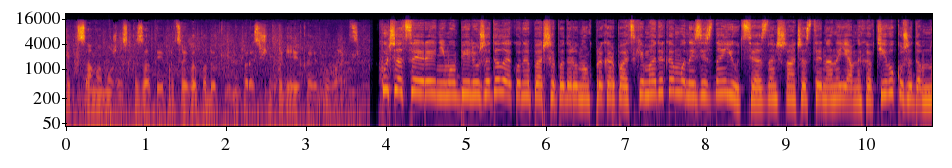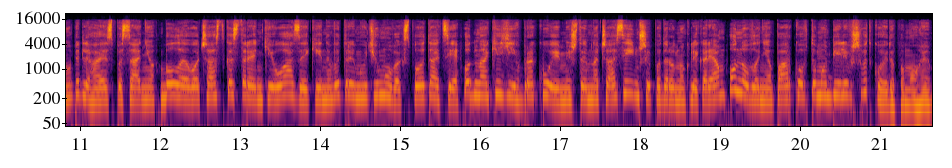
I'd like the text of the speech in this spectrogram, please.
як саме можна сказати і про цей випадок, і непересічну подію, яка відбувається. Хоча цей реанімобіль уже далеко не перший подарунок прикарпатським медикам, вони зізнаються, значна частина наявних автівок уже давно підлягає списанню. Болева частка старенькі уази, які не витримують умов експлуатації. Однак і їх бракує між тим на часі інший подарунок лікарям оновлення парку автомобілів швидкої допомоги.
